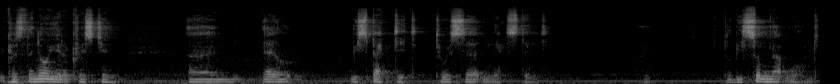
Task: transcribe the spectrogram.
because they know you're a Christian and they'll respect it to a certain extent. There'll be some that won't.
